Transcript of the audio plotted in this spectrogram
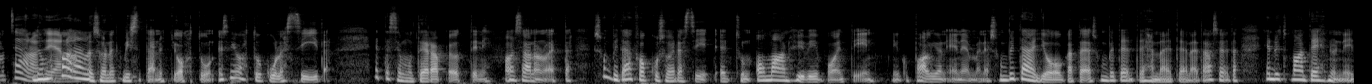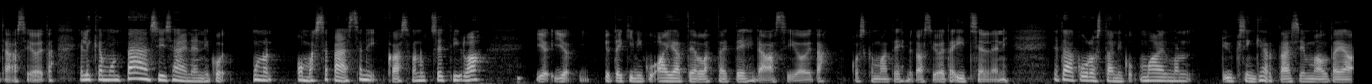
Mut sehän on no, hienoa. mä analysoin, että mistä tämä nyt johtuu. Ja se johtuu kuule siitä, että se mun terapeuttini on sanonut, että sun pitää fokusoida siihen, että sun omaan hyvinvointiin niin kuin paljon enemmän. Ja sun pitää joogata ja sun pitää tehdä näitä ja näitä asioita. Ja nyt mä oon tehnyt niitä asioita. Eli mun pään sisäinen, niin kuin, mun on omassa päässäni kasvanut se tila, jo, jo, jotenkin niin kuin ajatella tai tehdä asioita koska mä oon tehnyt asioita itselleni. Ja tämä kuulostaa niin kuin maailman yksinkertaisimmalta ja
